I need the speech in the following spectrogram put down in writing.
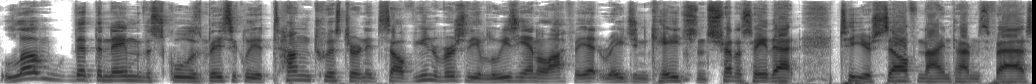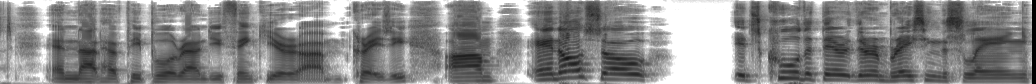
love that the name of the school is basically a tongue twister in itself. University of Louisiana Lafayette Ragin' Cajuns. Try to say that to yourself nine times fast and not have people around you think you're um, crazy. Um, and also, it's cool that they're they're embracing the slang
